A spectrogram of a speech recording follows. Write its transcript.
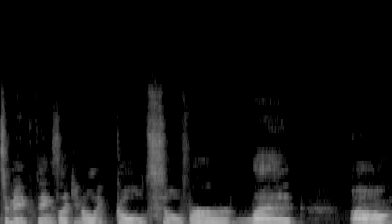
to make things like, you know, like gold, silver, lead, um,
